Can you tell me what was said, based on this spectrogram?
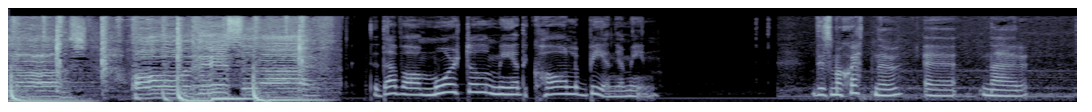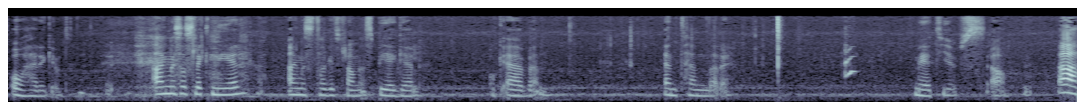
last. Oh. Det där var Mortal med Carl Benjamin. Det som har skett nu eh, när... Åh herregud. Agnes har släckt ner. Agnes har tagit fram en spegel och även en tändare. Med ett ljus. Ja. Ah!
